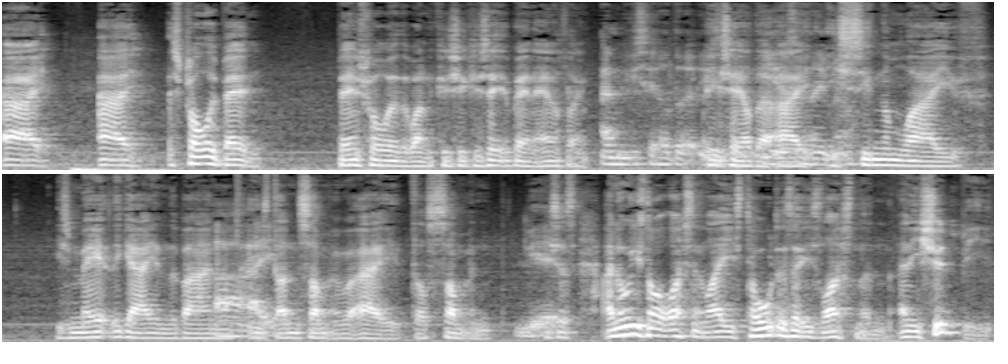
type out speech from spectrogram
Aye, aye. It's probably Ben. Ben's probably the one because you can say to Ben anything. and he's heard it. He's heard he it. a Aye, he's seen them live. He's met the guy in the band. Aye. He's done something. With, aye, there's something. Yeah. He says, "I know he's not listening. Like he's told us that he's listening, and he should be.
